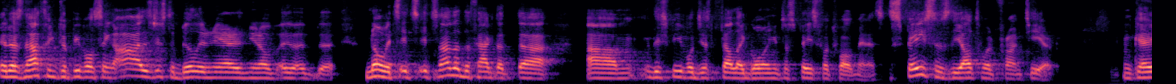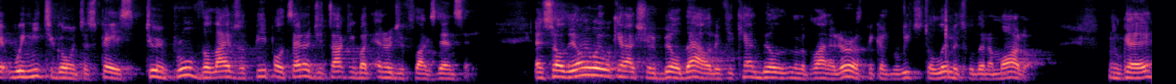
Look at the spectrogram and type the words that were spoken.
It has nothing to people saying, ah, it's just a billionaire, you know. Uh, uh, no, it's it's it's not that the fact that uh, um, these people just felt like going into space for 12 minutes. Space is the ultimate frontier. Okay, we need to go into space to improve the lives of people. It's energy talking about energy flux density. And so the only way we can actually build out, if you can't build on the planet Earth because we reach the limits within a model, Okay.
